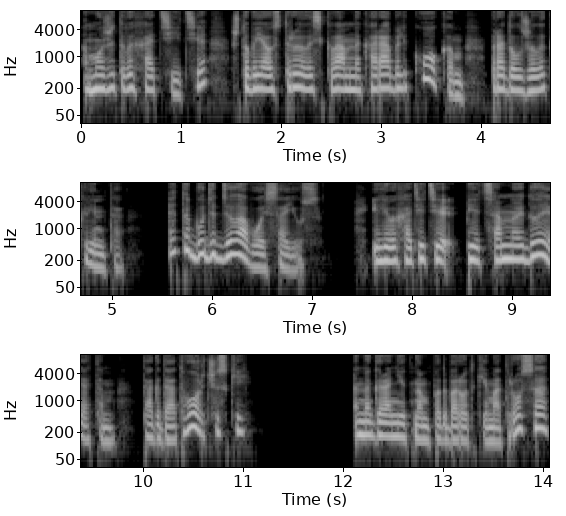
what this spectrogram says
«А может, вы хотите, чтобы я устроилась к вам на корабль коком?» — продолжила Квинта. «Это будет деловой союз. Или вы хотите петь со мной дуэтом? Тогда творческий». На гранитном подбородке матроса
